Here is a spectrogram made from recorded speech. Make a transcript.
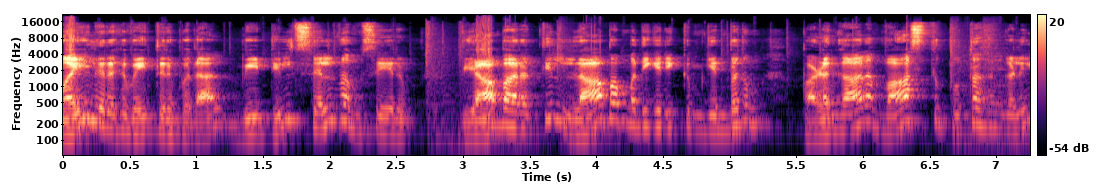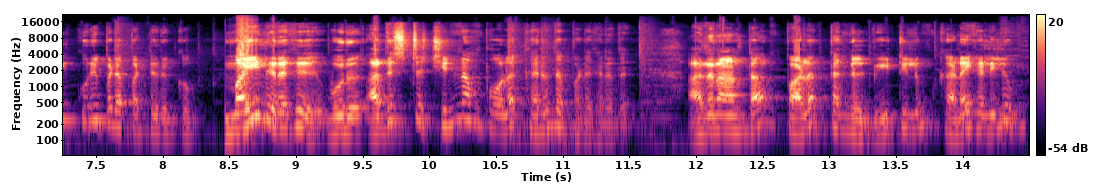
மயிலிறகு வைத்திருப்பதால் வீட்டில் செல்வம் சேரும். வியாபாரத்தில் லாபம் அதிகரிக்கும் என்பதும் பழங்கால வாஸ்து புத்தகங்களில் குறிப்பிடப்பட்டிருக்கும். மயிலிறகு ஒரு அதிர்ஷ்ட சின்னம் போல கருதப்படுகிறது. அதனால்தான் பலர் தங்கள் வீட்டிலும் கடைகளிலும்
